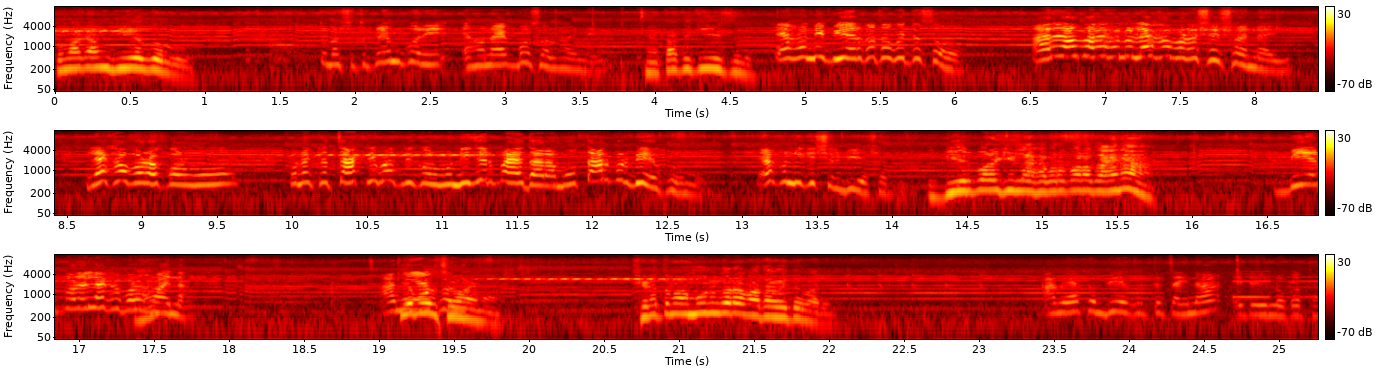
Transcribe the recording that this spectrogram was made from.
তোমাকে আমি বিয়ে করব। তোমার সাথে প্রেম করি এখন এক বছর হয় নাই। হ্যাঁ তাতে কি হয়েছে? এখনই বিয়ের কথা কইতেছো? আরে আমার এখনও লেখাপড়া শেষ হয় নাই। লেখাপড়া করব কোনো একটা চাকরি বাকরি করব নিজের পায়ে দাঁড়াবো তারপর বিয়ে করব। এখনই কিসের বিয়ে সাথে? বিয়ের পরে কি লেখাপড়া করা যায় না? বিয়ের পরে লেখাপড়া হয়। না। আমি কে বলছে হয় না? সেটা তোমার মন করা কথা হইতে পারে। আমি এখন বিয়ে করতে চাই না এটাই হলো কথা।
